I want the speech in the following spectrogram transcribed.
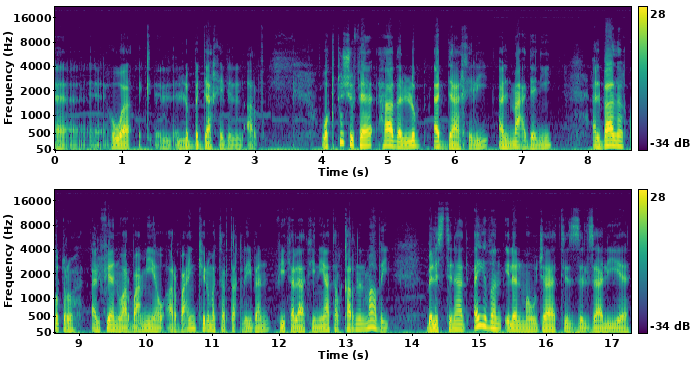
آه، هو اللب الداخلي للأرض. واكتشف هذا اللب الداخلي المعدني البالغ قطره 2440 كيلومتر تقريبا في ثلاثينيات القرن الماضي بالاستناد أيضا إلى الموجات الزلزالية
